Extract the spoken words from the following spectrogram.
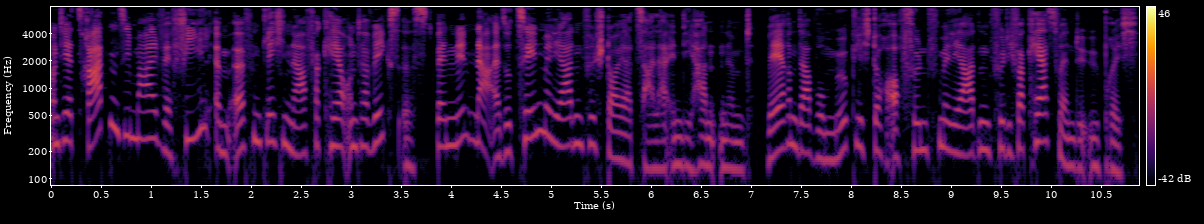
Und jetzt raten Sie mal, wer viel im öffentlichen Nahverkehr unterwegs ist. Wenn Lindner also 10 Milliarden für Steuerzahler in die Hand nimmt, wären da womöglich doch auch 5 Milliarden für die Verkehrswende übrig.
